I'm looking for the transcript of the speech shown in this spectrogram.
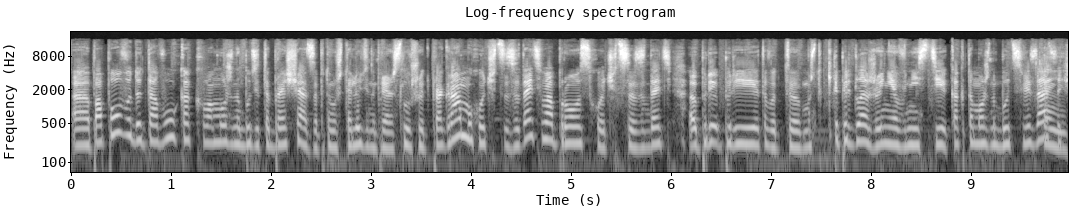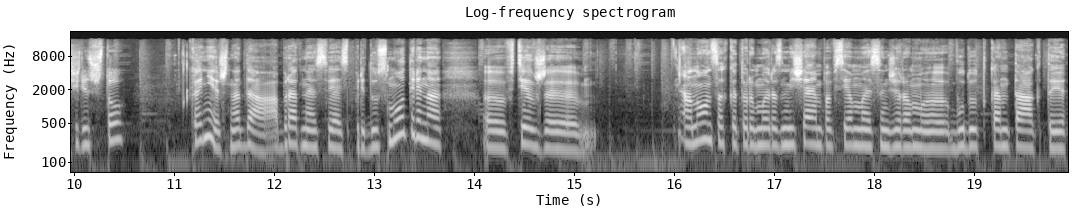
Э, по поводу того, как к вам можно будет обращаться, потому что люди, например, слушают программу, хочется задать вопрос, хочется задать э, при, при это вот, э, может, какие-то предложения внести, как-то можно будет связаться, Конечно. через что? Конечно, да. Обратная связь предусмотрена э, в тех же анонсах, которые мы размещаем по всем мессенджерам, э, будут контакты.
